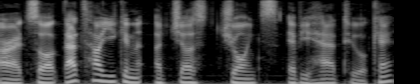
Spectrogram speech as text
Alright, so that's how you can adjust joints if you had to, okay?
